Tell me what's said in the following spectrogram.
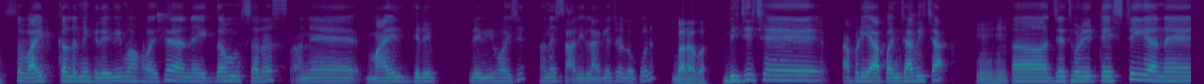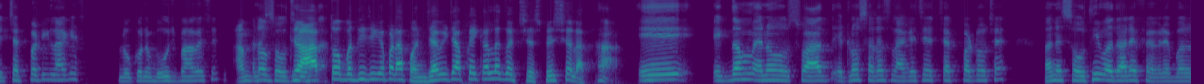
સો વ્હાઈટ કલરની ગ્રેવીમાં હોય છે અને એકદમ સરસ અને માઇલ્ડ ગ્રેવી હોય છે અને સારી લાગે છે લોકોને. બરાબર. બીજી છે આપણી આ પંજાબી ચાપ. અ, જે થોડી ટેસ્ટી અને ચટપટી લાગે છે. લોકોને બહુ જ ભાવે છે. આમ તો ચાપ તો બધી જગ્યાએ પણ આ પંજાબી ચાપ કંઈક અલગ જ છે સ્પેશિયલ આ. હા એ એકદમ એનો સ્વાદ એટલો સરસ લાગે છે ચટપટો છે અને સૌથી વધારે ફેવરેબલ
